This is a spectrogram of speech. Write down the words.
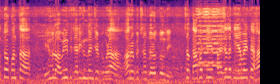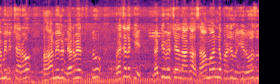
ఎంతో కొంత ఇందులో అవినీతి జరిగిందని చెప్పి కూడా ఆరోపించడం జరుగుతుంది. సో కాబట్టి ప్రజలకు ఏమైతే హామీలు ఇచ్చారో ఆ హామీలు నెరవేరుస్తూ ప్రజలకి నడ్డి విరిచేలాగా సామాన్య ప్రజలు ఈరోజు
